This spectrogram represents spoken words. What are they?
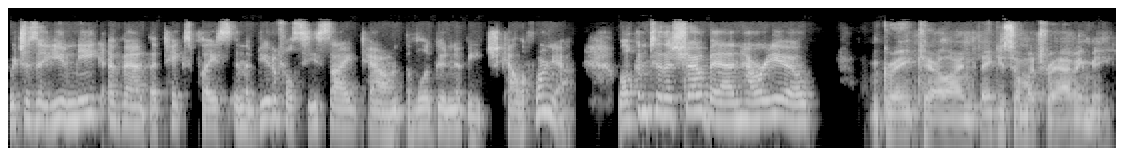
which is a unique event that takes place in the beautiful seaside town of Laguna Beach, California. Welcome to the show, Ben. How are you? I'm great, Caroline. Thank you so much for having me.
